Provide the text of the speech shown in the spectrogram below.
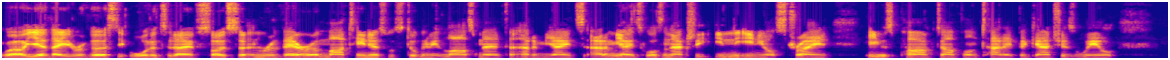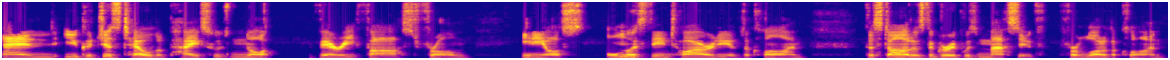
Well, yeah, they reversed the order today of Sosa and Rivera. Martinez was still going to be last man for Adam Yates. Adam Yates wasn't actually in the Ineos train. He was parked up on Tadej Pogacar's wheel, and you could just tell the pace was not very fast from Ineos almost the entirety of the climb. For starters, the group was massive for a lot of the climb.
